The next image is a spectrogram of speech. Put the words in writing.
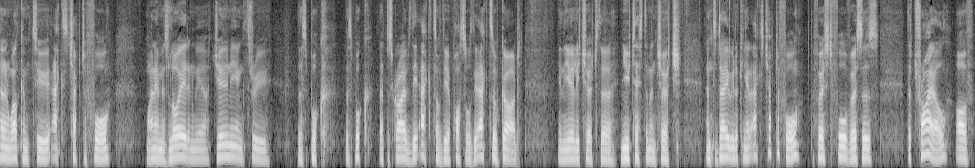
Hello and welcome to Acts chapter 4. My name is Lloyd and we are journeying through this book, this book that describes the acts of the apostles, the acts of God in the early church, the New Testament church. And today we're looking at Acts chapter 4, the first four verses, the trial of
